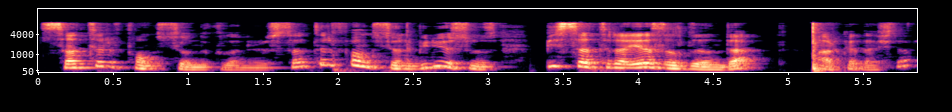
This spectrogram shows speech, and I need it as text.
satır fonksiyonunu kullanıyoruz. Satır fonksiyonu biliyorsunuz bir satıra yazıldığında arkadaşlar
